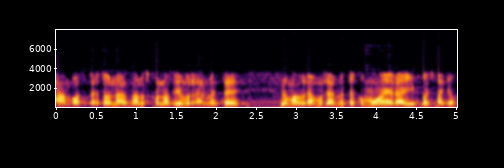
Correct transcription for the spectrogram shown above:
ambas personas, no nos conocimos realmente, no maduramos realmente como era y pues falló.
